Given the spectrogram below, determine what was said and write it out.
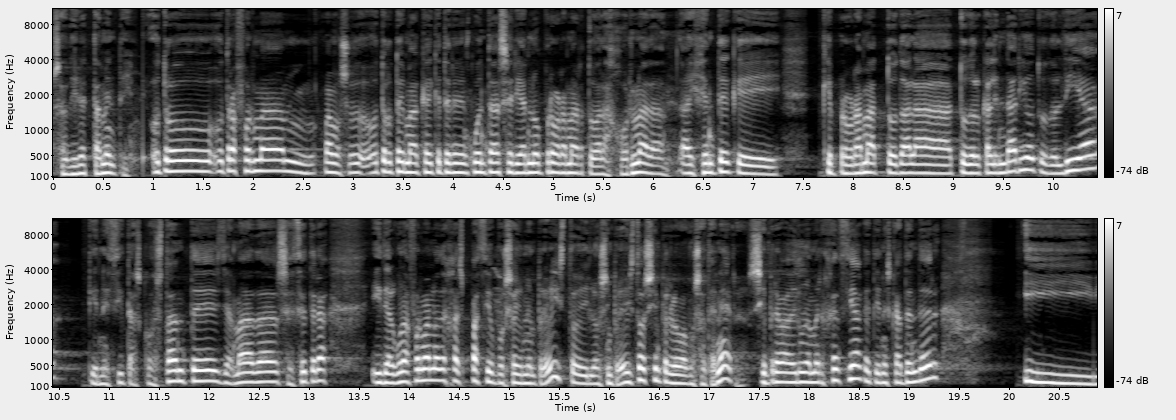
o sea, directamente. Otro, otra forma, mm, vamos, otro tema que hay que tener en cuenta sería no programar toda la jornada. Hay gente que, que programa toda la, todo el calendario, todo el día, tiene citas constantes, llamadas, etcétera, y de alguna forma no deja espacio por si hay un imprevisto, y los imprevistos siempre lo vamos a tener. Siempre va a haber una emergencia que tienes que atender y,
